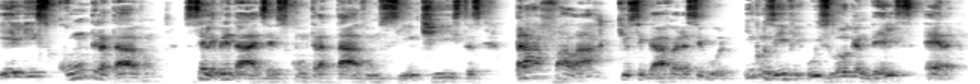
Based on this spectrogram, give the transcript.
eles contratavam celebridades, eles contratavam cientistas para falar que o cigarro era seguro. Inclusive, o slogan deles era:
